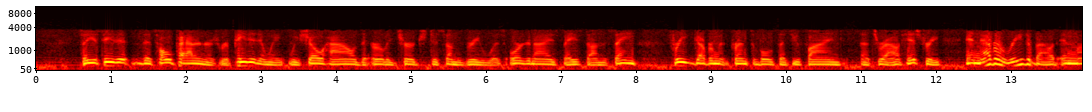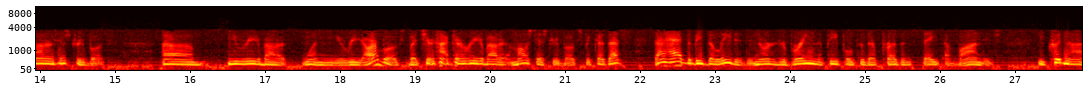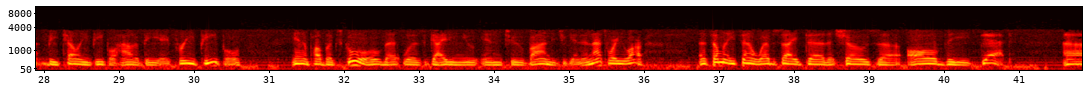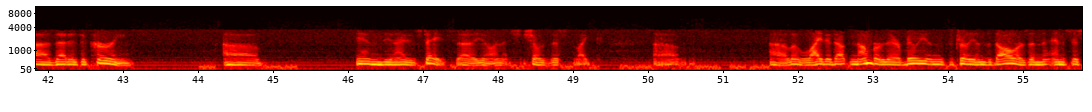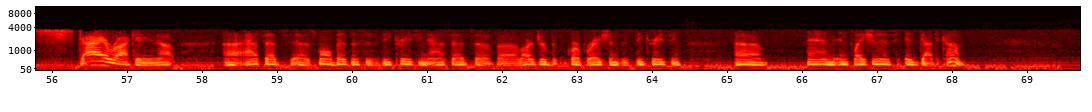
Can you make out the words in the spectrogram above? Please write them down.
So you see that this whole pattern is repeated, and we, we show how the early church, to some degree, was organized based on the same free government principles that you find uh, throughout history and never read about in modern history books. Um, you read about it when you read our books, but you're not going to read about it in most history books because that's that had to be deleted in order to bring the people to their present state of bondage. You could not be telling people how to be a free people in a public school that was guiding you into bondage again, and that's where you are. And somebody sent a website uh, that shows uh, all the debt uh, that is occurring. Uh, in the United States, uh, you know, and it shows this like um, a little lighted up number there, billions, trillions of dollars, and and it's just skyrocketing up. Uh, assets, uh, small businesses decreasing, assets of uh, larger corporations is decreasing, um, and inflation is is got to come.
